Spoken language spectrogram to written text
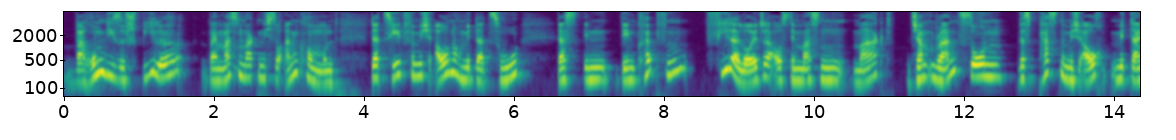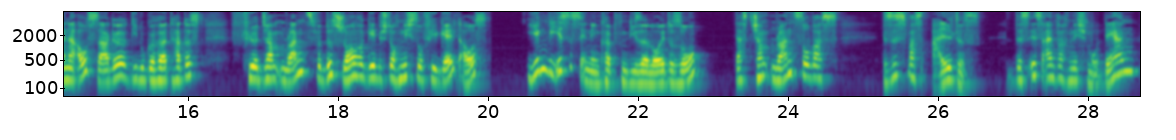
warum diese Spiele beim Massenmarkt nicht so ankommen. Und da zählt für mich auch noch mit dazu, dass in den Köpfen vieler Leute aus dem Massenmarkt Jump'n'Runs so ein, das passt nämlich auch mit deiner Aussage, die du gehört hattest, für Jump'n'Runs, für das Genre gebe ich doch nicht so viel Geld aus. Irgendwie ist es in den Köpfen dieser Leute so, dass Jump'n'Runs sowas, das ist was Altes. Das ist einfach nicht modern,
